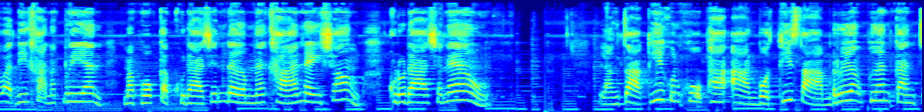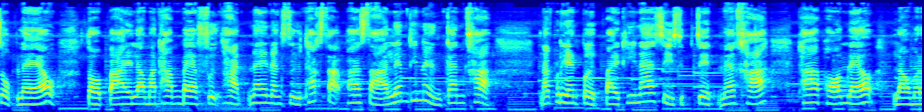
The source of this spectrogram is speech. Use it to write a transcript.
สวัสดีค่ะนักเรียนมาพบกับครูดาเช่นเดิมนะคะในช่องครูดาชาแนลหลังจากที่คุณครูพาอ่านบทที่ 3 เรื่องเพื่อนกันจบแล้ว ต่อไปเรามาทำแบบฝึกหัดในหนังสือทักษะภาษาเล่มที่ 1 กันค่ะ นักเรียนเปิดไปที่หน้า 47 นะคะ ถ้าพร้อมแล้วเรามา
